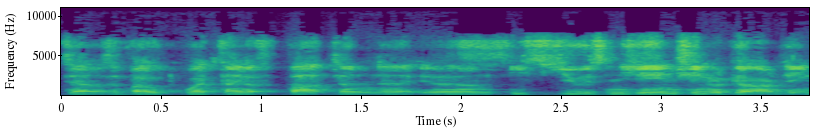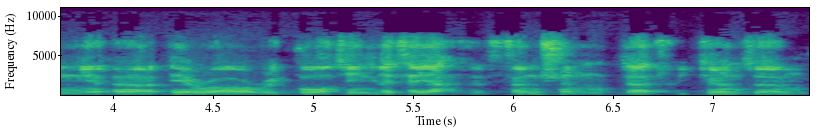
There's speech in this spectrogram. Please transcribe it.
tells about what kind of pattern uh, is used in the engine regarding uh, error reporting. Let's say I have a function that returns an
